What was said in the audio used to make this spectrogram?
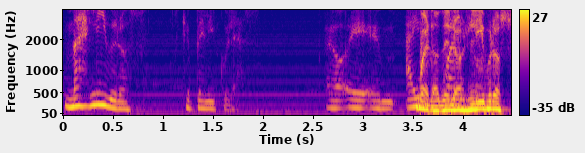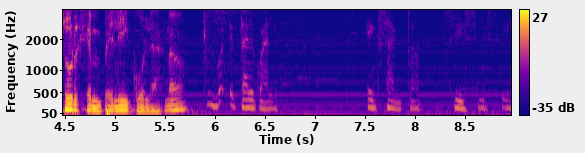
más libros que películas. Eh, em, hay bueno, de los libros surgen películas, ¿no? Tal cual. Exacto. Sí, sí, sí.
